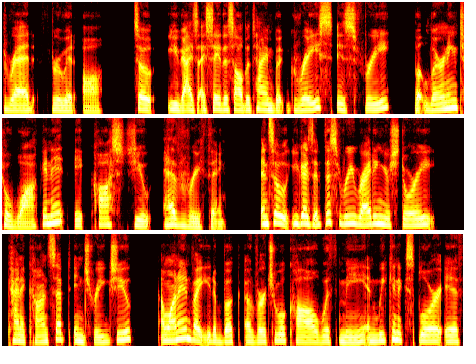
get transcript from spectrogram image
thread through it all. So, you guys, I say this all the time, but grace is free, but learning to walk in it, it costs you everything. And so, you guys, if this rewriting your story kind of concept intrigues you, I want to invite you to book a virtual call with me and we can explore if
